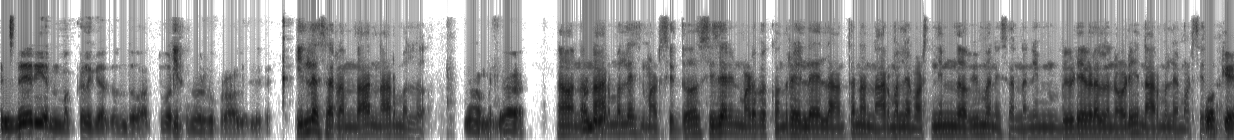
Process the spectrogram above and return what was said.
ಸಿಸೇರಿಯನ್ ಮಕ್ಕಳಿಗೆ ಅದೊಂದು ಹತ್ತು ಇಲ್- ವರ್ಷದವರೆಗೂ ಪ್ರಾಬ್ಲಮ್ ಇದೆ. ಇಲ್ಲ ಸರ್ ನಮ್ದು ನಾರ್ಮಲ್ ಆಮೇಲೆ ನಾನು ನಾರ್ಮಲ್ಲೇ ಮಾಡಿಸಿದ್ದು. ಸಿಸೇರಿಯನ್ ಮಾಡ್ಬೇಕು ಅಂದ್ರೆ ಇಲ್ಲ ಇಲ್ಲ ಅಂತ ನಾನು ನಾರ್ಮಲ್ಲೇ ಮಾಡ್ಸಿ ನಿಮ್ದು ಅಭಿಮಾನಿ ಸರ್ ನಾನು ನಿಮ್ ವಿಡಿಯೋಗಳೆಲ್ಲ ನೋಡಿ ನಾರ್ಮಲ್ಲೇ ಮಾಡಿಸಿದ್ದು ಓಕೆ.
